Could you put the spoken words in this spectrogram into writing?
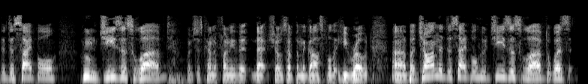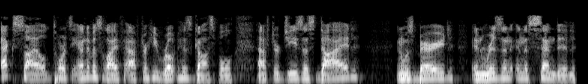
the disciple whom Jesus loved, which is kind of funny that that shows up in the gospel that he wrote, uh, but John, the disciple who Jesus loved, was exiled towards the end of his life after he wrote his gospel, after Jesus died and was buried and risen and ascended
